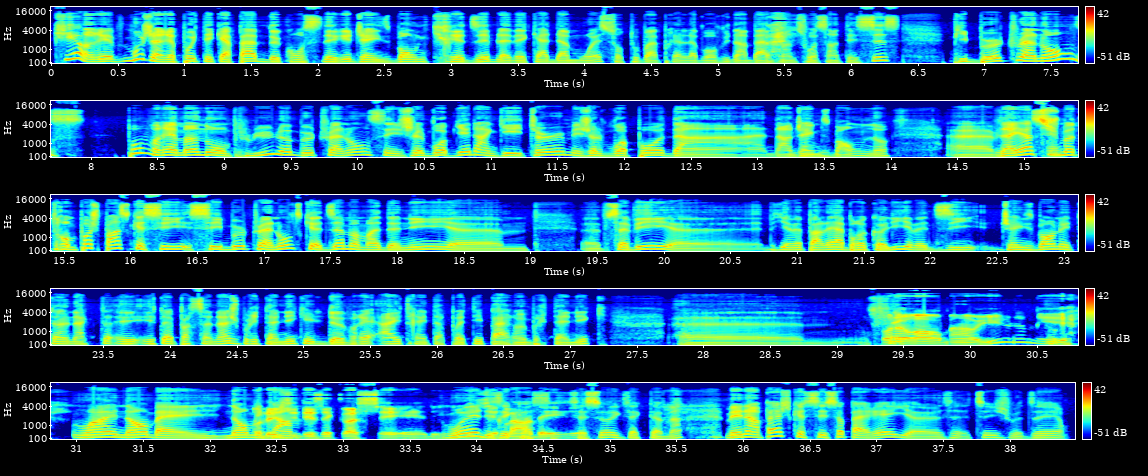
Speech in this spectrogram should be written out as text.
Qui aurait, moi, j'aurais pas été capable de considérer James Bond crédible avec Adam West, surtout après l'avoir vu dans Batman 66. Puis Burt Reynolds, pas vraiment non plus. Là, Burt Reynolds, je le vois bien dans Gator, mais je le vois pas dans, James Bond. Euh, d'ailleurs, si je ne me trompe pas, je pense que c'est Burt Reynolds qui a dit à un moment donné, euh, euh, vous savez, il avait parlé à Broccoli, il avait dit James Bond est un, est un personnage britannique et il devrait être interprété par un Britannique. Euh, on a rarement eu, mais. Oui, non, ben, non, mais. On a eu des Écossais, des, des, Irlandais. C'est ça, exactement. Mais n'empêche que c'est ça pareil. Euh, tu sais, je veux dire.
